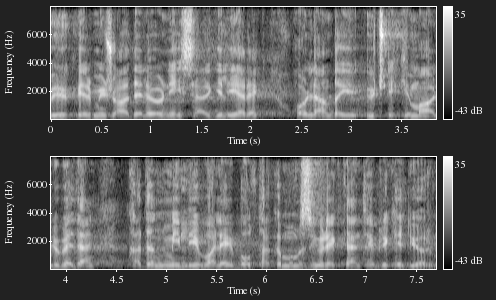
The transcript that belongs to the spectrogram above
büyük bir mücadele örneği sergileyerek Hollanda'yı 3-2 mağlup eden kadın milli voleybol takımımızı yürekten tebrik ediyorum.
